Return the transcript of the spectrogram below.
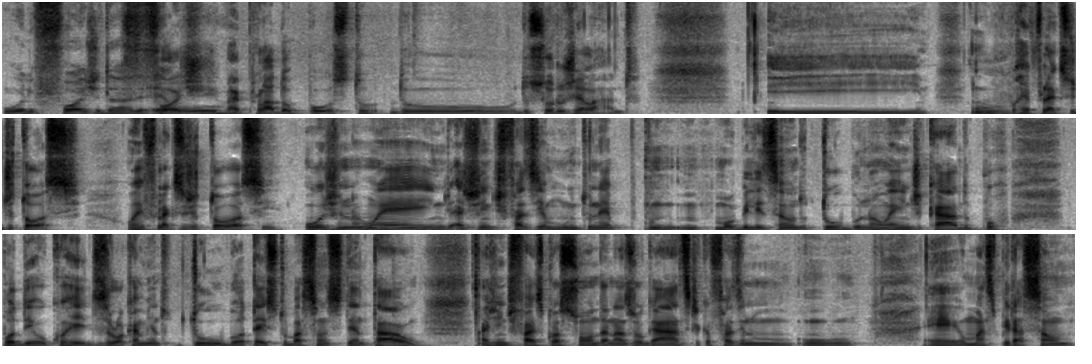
o olho foge da. É foge, é o... vai para o lado oposto do, do soro gelado. E o reflexo de tosse. O reflexo de tosse, hoje não é. A gente fazia muito, né? Mobilizando o tubo, não é indicado por poder ocorrer deslocamento do tubo ou até estubação acidental. A gente faz com a sonda nasogástrica, fazendo um, é, uma aspiração,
